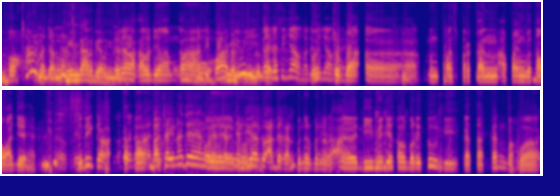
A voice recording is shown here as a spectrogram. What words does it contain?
Oh, Sama jamnya. Menghindar dia menghindar. udah lah kalau dia nggak Wah, mau. di, wah Bener, di bener. Nggak reject. ada sinyal, nggak ada gue sinyal. coba eh, mentransferkan apa yang gue tahu aja ya. Jadi ke, kata. Bacain aja yang Oh, iya, iya, chat-chatnya dia tuh ada kan? bener-bener Oh, eh, di media Kalbar itu dikatakan bahwa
